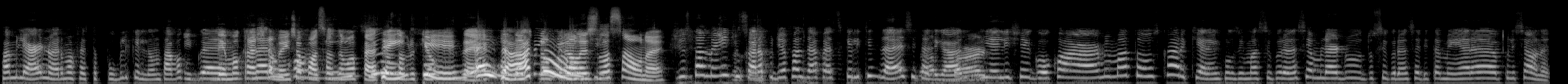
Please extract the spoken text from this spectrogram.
familiar, não era uma festa pública, ele não tava... E é, democraticamente um eu posso fazer uma festa Tem sobre o que eu quiser. Exato. Não virou legislação, né? Justamente, o cara podia fazer a festa que ele quisesse, tá ligado? bar- E ele chegou com a arma e matou os caras, que era inclusive uma segurança, e a mulher do, do segurança ali também era policial, né?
